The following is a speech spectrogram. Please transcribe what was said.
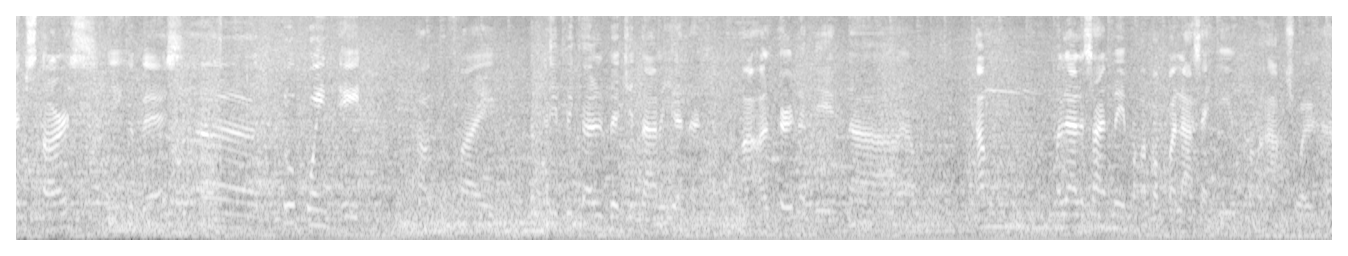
5 stars. Being the best. Uh, 2.8 out of 5. Typical vegetarian mga alternative na ang malalasahan mo yung mga pampalasa, hindi yung mga actual na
